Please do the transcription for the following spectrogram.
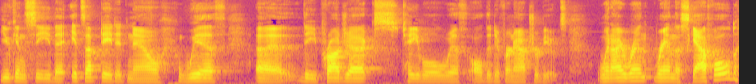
you can see that it's updated now with uh, the projects table with all the different attributes. When I ran, ran the scaffold,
